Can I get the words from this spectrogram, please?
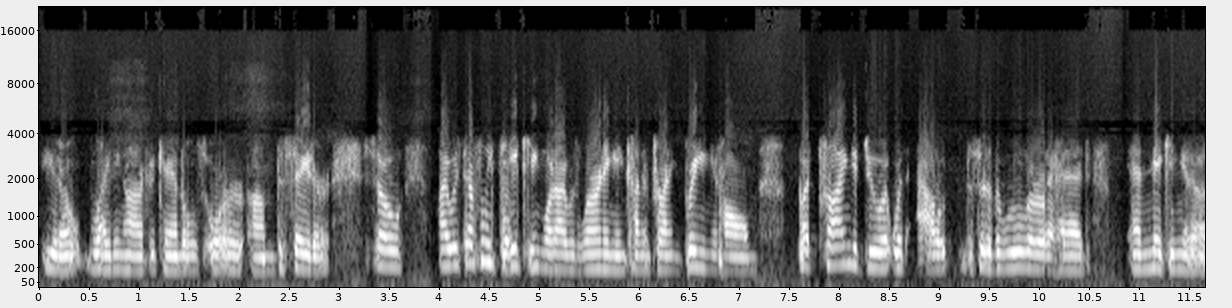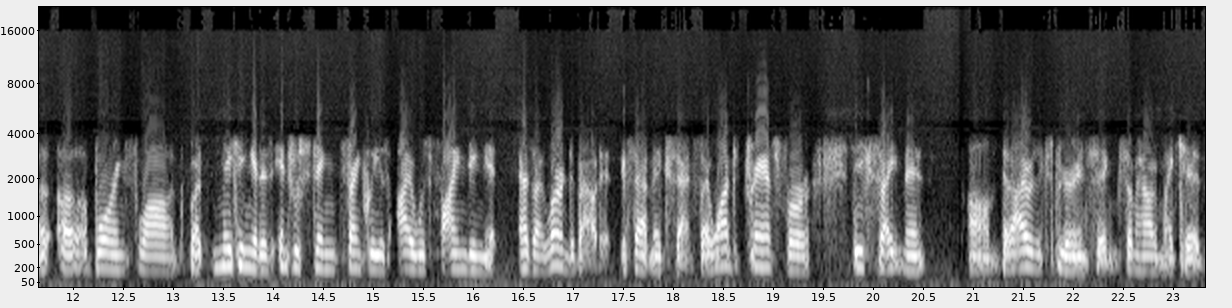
you know, lighting Hanukkah candles or um, the Seder. So I was definitely taking what I was learning and kind of trying, bringing it home, but trying to do it without sort of the ruler of the head and making it a, a boring slog, but making it as interesting, frankly, as I was finding it as I learned about it, if that makes sense. I wanted to transfer the excitement um, that I was experiencing somehow to my kids.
